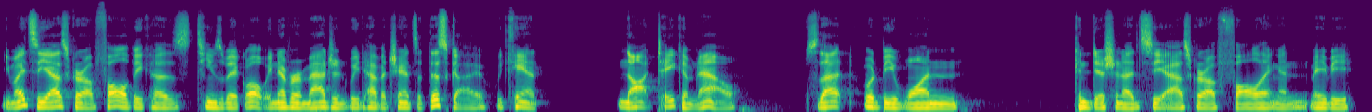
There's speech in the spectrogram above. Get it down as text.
you might see Askarov fall because teams will be like, "Well, we never imagined we'd have a chance at this guy. We can't not take him now." So that would be one condition I'd see Askarov falling and maybe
